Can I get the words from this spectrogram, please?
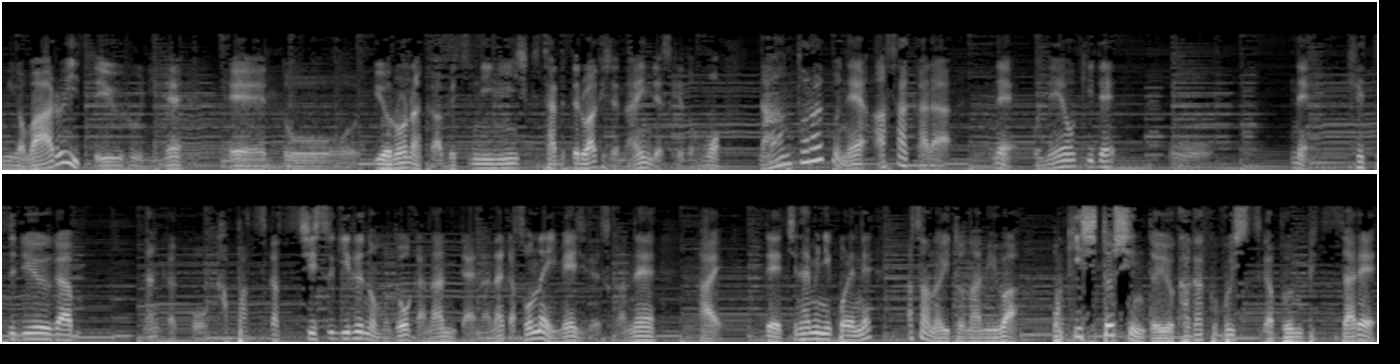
みが悪いっていう風にね、えっ、ー、と、世の中は別に認識されてるわけじゃないんですけども、なんとなくね、朝からね、寝起きで、こう、ね、血流がなんかこう活発化しすぎるのもどうかなみたいな、なんかそんなイメージですかね。はい。で、ちなみにこれね、朝の営みは、オキシトシンという化学物質が分泌され、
